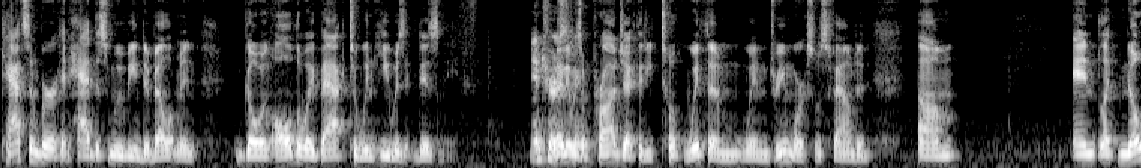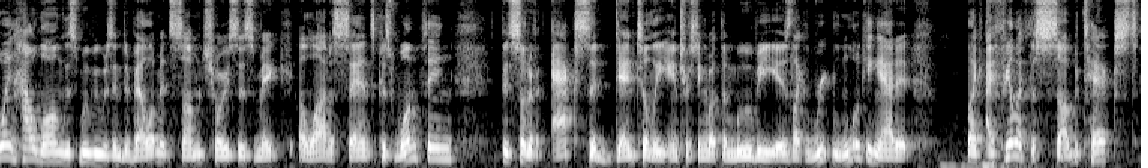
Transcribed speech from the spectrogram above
Katzenberg had had this movie in development going all the way back to when he was at Disney. Interesting. and it was a project that he took with him when DreamWorks was founded. Um, and like knowing how long this movie was in development, some choices make a lot of sense. Because one thing that's sort of accidentally interesting about the movie is like re- looking at it, like I feel like the subtext.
